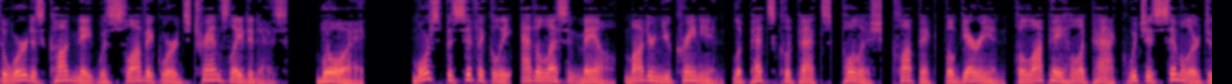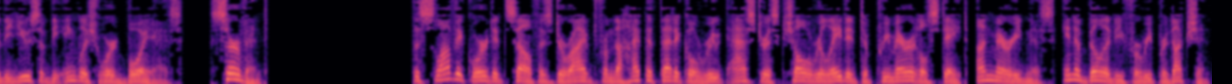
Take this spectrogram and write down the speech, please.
the word is cognate with Slavic words translated as boy, more specifically, adolescent male, modern Ukrainian, lepets klepets, Polish, klopek, Bulgarian, halape halapak which is similar to the use of the English word boy as servant. The Slavic word itself is derived from the hypothetical root asterisk chul related to premarital state, unmarriedness, inability for reproduction.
